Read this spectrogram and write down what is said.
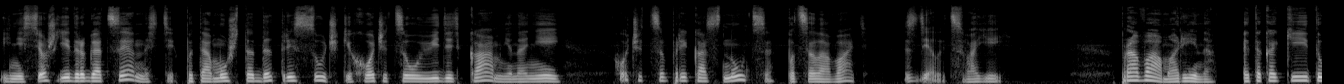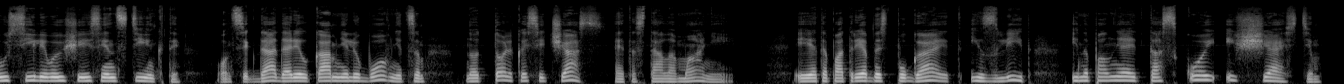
и несешь ей драгоценности, потому что до трясучки хочется увидеть камни на ней, хочется прикоснуться, поцеловать, сделать своей. Права, Марина, это какие-то усиливающиеся инстинкты. Он всегда дарил камни любовницам, но только сейчас это стало манией. И эта потребность пугает и злит, и наполняет тоской и счастьем,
